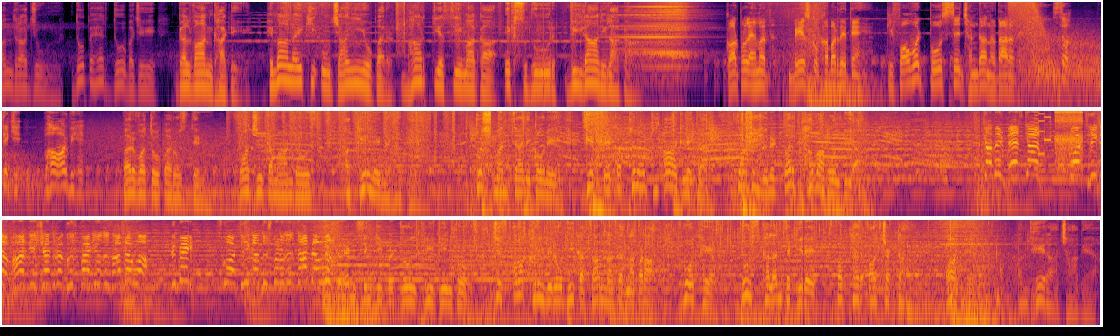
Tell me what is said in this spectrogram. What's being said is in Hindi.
15 जून दोपहर दो बजे गलवान घाटी हिमालय की ऊंचाइयों पर भारतीय सीमा का एक सुदूर वीरान इलाका। कॉर्पोरल अहमद बेस को खबर देते हैं कि फॉरवर्ड पोस्ट से झंडा नदारद है। सर देखिए वहाँ और भी है। पर्वतों पर उस दिन फौजी कमांडोज अकेले नहीं थे। दुश्मन सैनिकों ने गिरते पत्थरों की आग लेकर फौजी यूनिट पर धावा बोल दिया। इन बेस कैंप स्क्वाड 3 का भारतीय क्षेत्र में घुसपैठियों से सामना हुआ। रिपीट स्क्वाड 3 का दुश्मन उधर सामना हुआ। लेफ्टिनेंट सिंह की पेट्रोल थ्री टीम को जिस आखिरी विरोधी का सामना करना पड़ा वो थे भूस्खलन से गिरे पत्थर और चट्टान। और फिर अंधेरा छा गया।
